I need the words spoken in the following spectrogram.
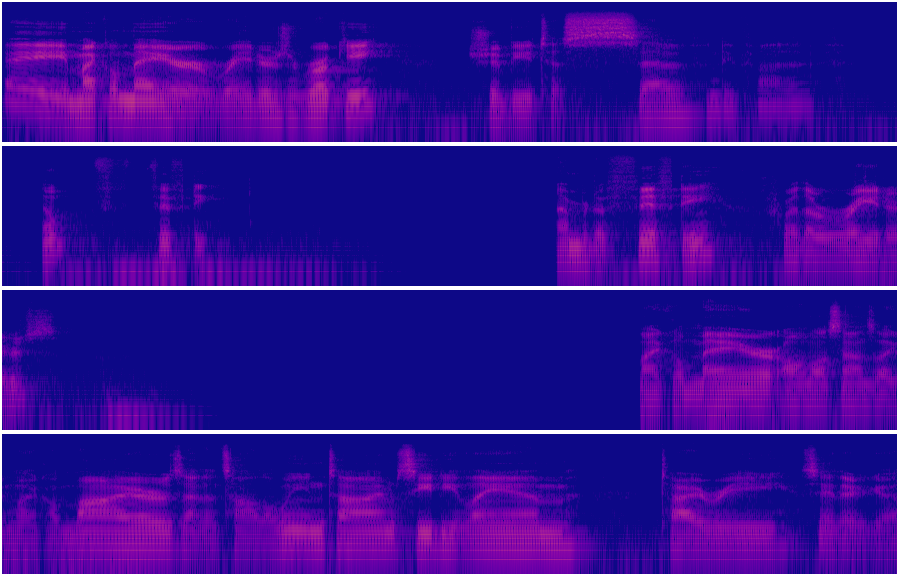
Hey, Michael Mayer, Raiders rookie. Should be to 75. Nope, 50. Number to 50 for the Raiders. Michael Mayer almost sounds like Michael Myers, and it's Halloween time. CeeDee Lamb, Tyree. Say, there you go.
